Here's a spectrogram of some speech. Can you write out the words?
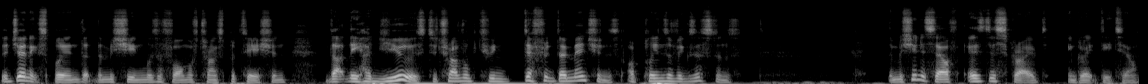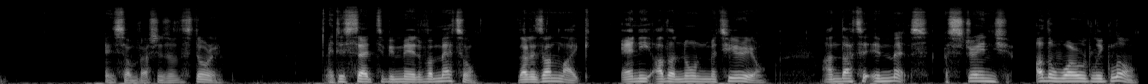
The jinn explained that the machine was a form of transportation that they had used to travel between different dimensions or planes of existence. The machine itself is described in great detail. in some versions of the story. It is said to be made of a metal that is unlike any other known material, and that it emits a strange, otherworldly glow.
